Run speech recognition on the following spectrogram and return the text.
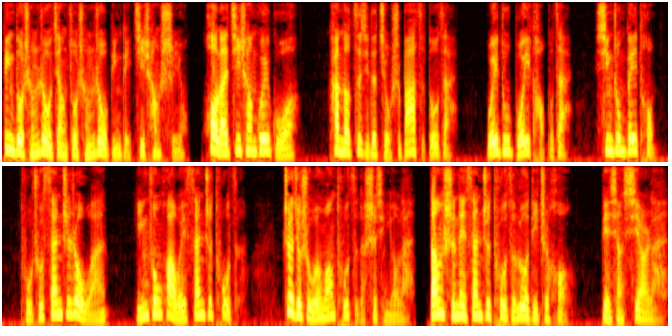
并剁成肉酱做成肉饼给姬昌食用。后来姬昌归国，看到自己的九十八子都在，唯独伯邑考不在，心中悲痛，吐出三只肉丸，迎风化为三只兔子。这就是文王屠子的事情由来。当时那三只兔子落地之后，便向西而来，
